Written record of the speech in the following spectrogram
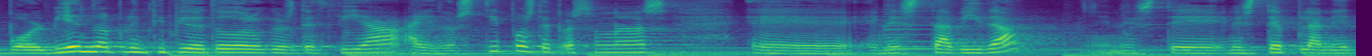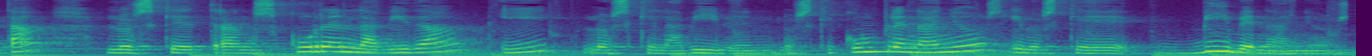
volviendo al principio de todo lo que os decía, hay dos tipos de personas eh, en esta vida, en este, en este planeta, los que transcurren la vida y los que la viven, los que cumplen años y los que viven años,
